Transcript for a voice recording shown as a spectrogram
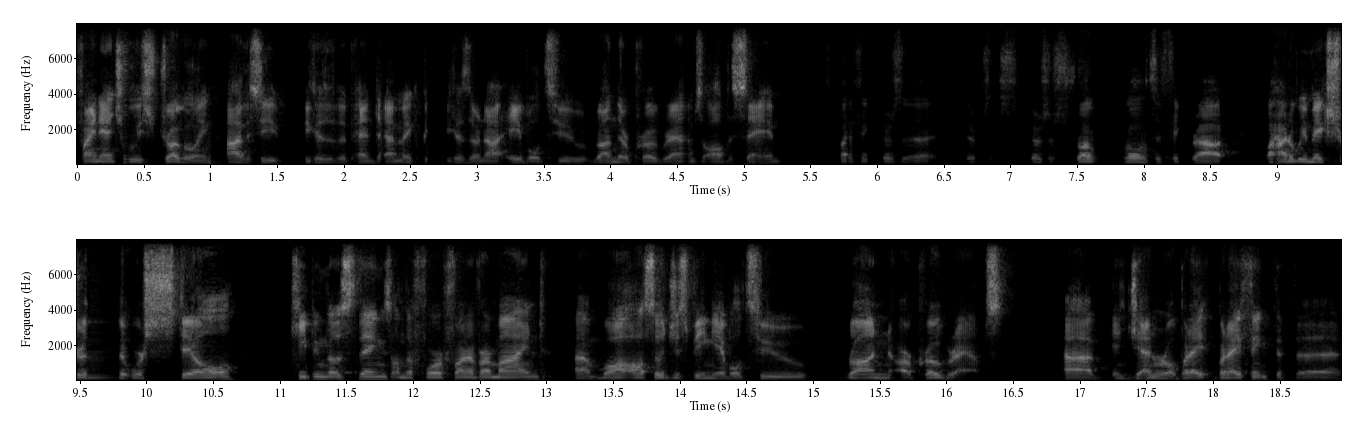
financially struggling, obviously because of the pandemic, because they're not able to run their programs all the same. So I think there's a there's a, there's a struggle to figure out well how do we make sure that we're still keeping those things on the forefront of our mind um, while also just being able to run our programs uh, in general. But I but I think that the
